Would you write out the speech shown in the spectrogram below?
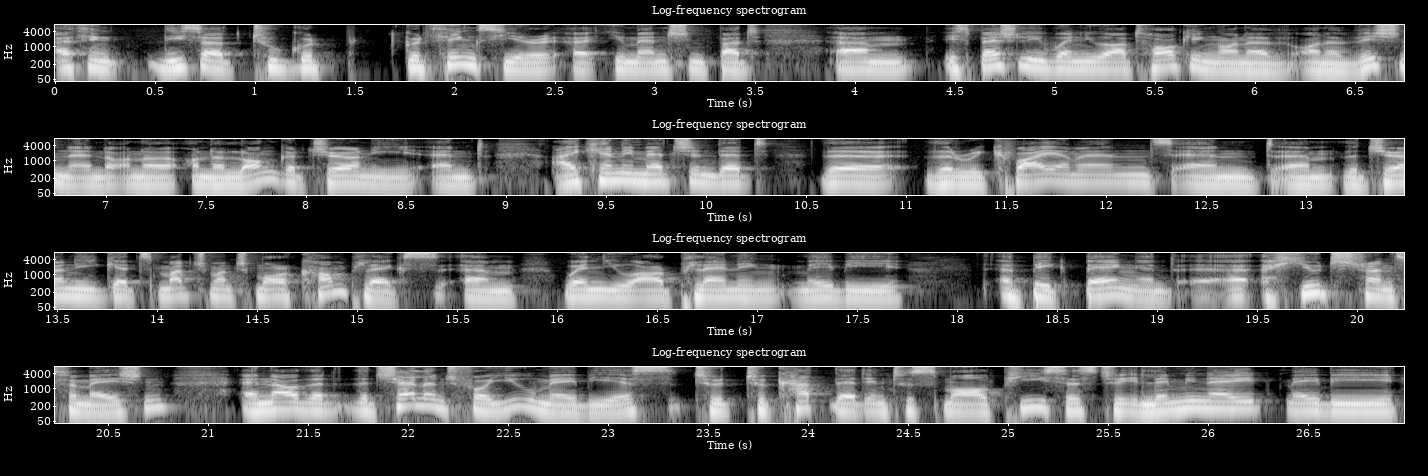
I think these are two good good things here uh, you mentioned, but um, especially when you are talking on a on a vision and on a on a longer journey, and I can imagine that the the requirements and um, the journey gets much much more complex um, when you are planning maybe a big bang and a, a, huge transformation. And now the, the challenge for you maybe is to, to cut that into small pieces to eliminate maybe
